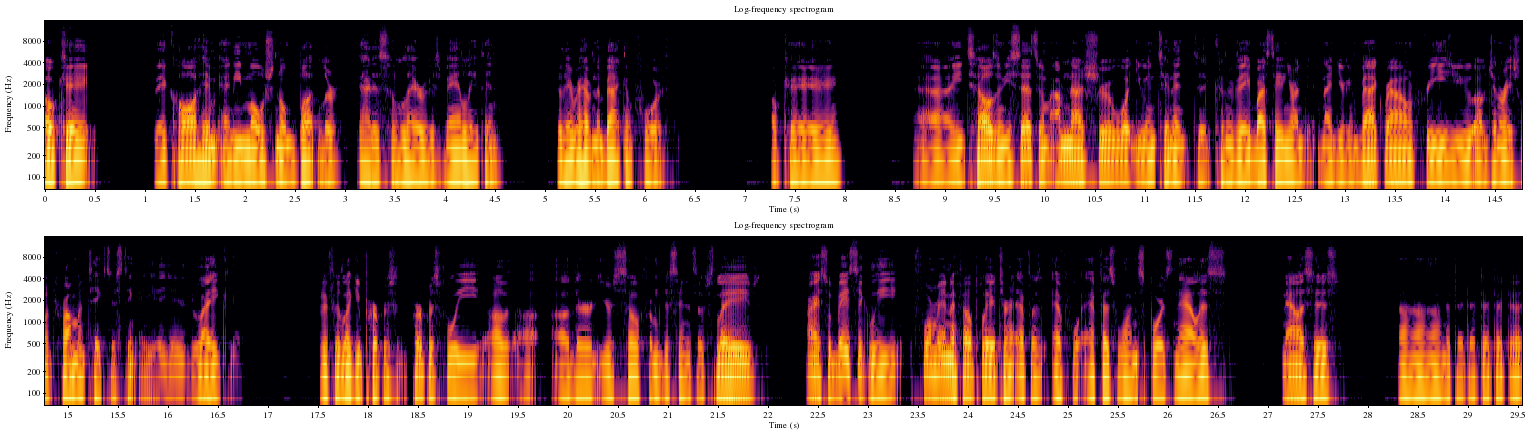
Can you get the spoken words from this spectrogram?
okay, they call him an emotional butler. That is hilarious, Van Lathan. But they were having a back and forth. Okay. Uh, he tells him, he says to him, I'm not sure what you intended to convey by stating your Nigerian background frees you of generational trauma takes this thing. Like, but it feels like you purpose, purposefully uh, othered yourself from descendants of slaves. All right, so basically, former NFL player turned FS, F, FS1 sports analyst, analysis. Uh, da, da, da.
